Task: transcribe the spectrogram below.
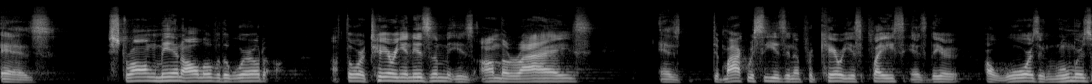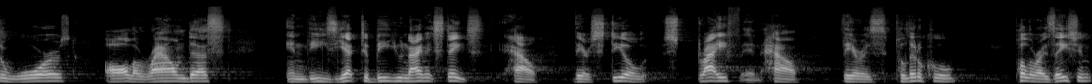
as strong men all over the world, authoritarianism is on the rise, as democracy is in a precarious place, as there are wars and rumors of wars all around us. In these yet to be United States, how there's still strife and how there is political polarization,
